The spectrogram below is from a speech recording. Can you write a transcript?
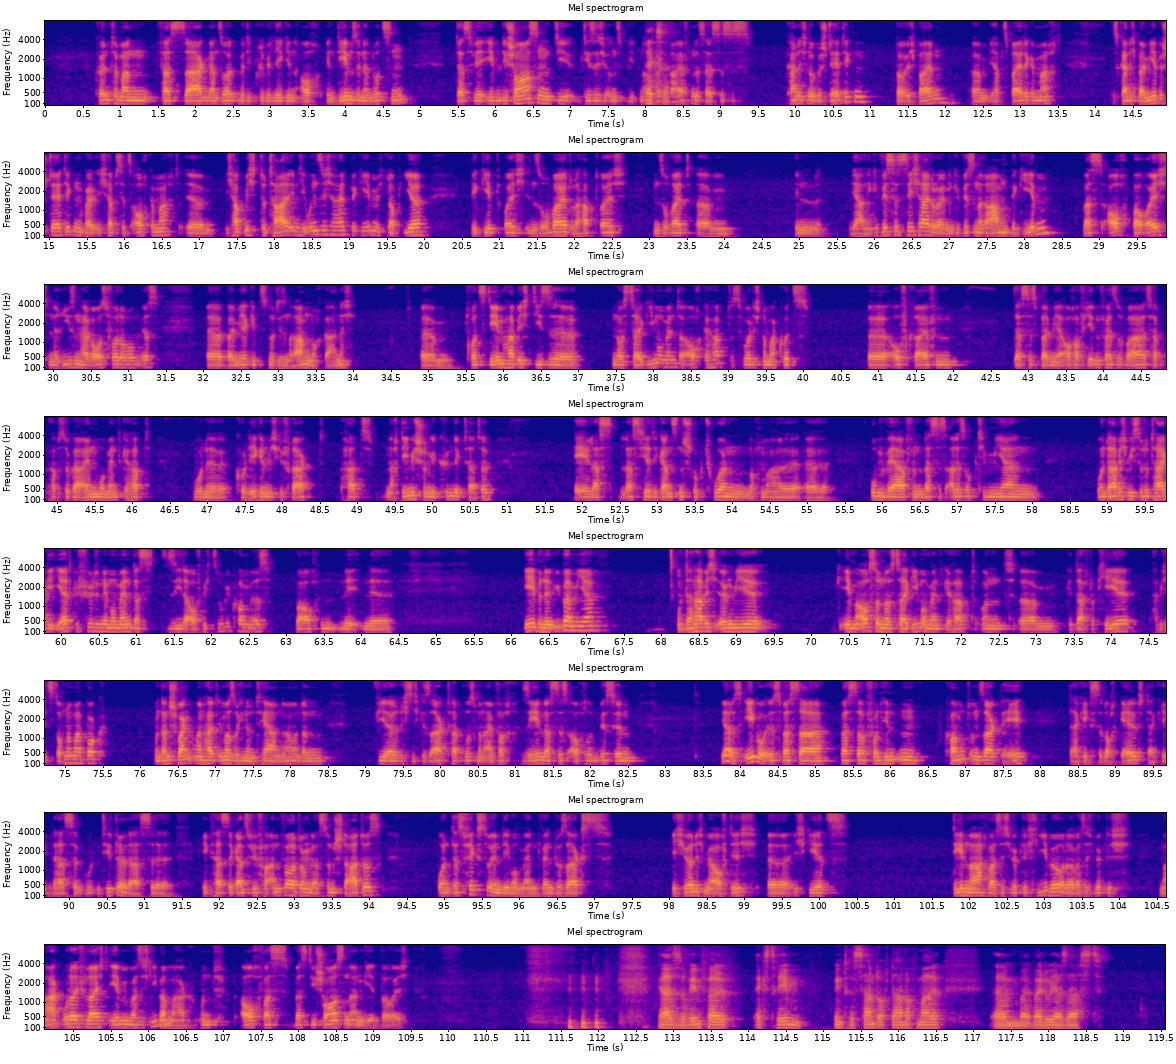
könnte man fast sagen, dann sollten wir die Privilegien auch in dem Sinne nutzen, dass wir eben die Chancen, die, die sich uns bieten, auch Exakt. ergreifen. Das heißt, es ist, kann ich nur bestätigen bei euch beiden. Ähm, ihr habt es beide gemacht. Das kann ich bei mir bestätigen, weil ich habe es jetzt auch gemacht. Ähm, ich habe mich total in die Unsicherheit begeben. Ich glaube, ihr begebt euch insoweit oder habt euch insoweit ähm, in ja, eine gewisse Sicherheit oder in einen gewissen Rahmen begeben, was auch bei euch eine riesen Herausforderung ist. Äh, bei mir gibt es nur diesen Rahmen noch gar nicht. Ähm, trotzdem habe ich diese Nostalgiemomente auch gehabt. Das wollte ich noch mal kurz äh, aufgreifen, dass es bei mir auch auf jeden Fall so war. Ich habe hab sogar einen Moment gehabt, wo eine Kollegin mich gefragt hat, nachdem ich schon gekündigt hatte, ey, lass, lass hier die ganzen Strukturen nochmal äh, umwerfen, lass das alles optimieren. Und da habe ich mich so total geehrt gefühlt in dem Moment, dass sie da auf mich zugekommen ist. War auch eine, eine Ebene über mir. Und dann habe ich irgendwie eben auch so einen Nostalgiemoment gehabt und ähm, gedacht, okay, habe ich jetzt doch nochmal Bock? Und dann schwankt man halt immer so hin und her. Ne? Und dann, wie ihr richtig gesagt habt, muss man einfach sehen, dass das auch so ein bisschen, ja, das Ego ist, was da, was da von hinten kommt und sagt, hey, da kriegst du doch Geld, da, krieg, da hast du einen guten Titel, da hast du, krieg, hast du ganz viel Verantwortung, da hast du einen Status. Und das fixst du in dem Moment, wenn du sagst, ich höre nicht mehr auf dich, äh, ich gehe jetzt dem nach, was ich wirklich liebe oder was ich wirklich mag oder vielleicht eben, was ich lieber mag und auch was, was die Chancen angeht bei euch. Ja, es ist auf jeden Fall extrem interessant, auch da nochmal, ähm, weil, weil du ja sagst,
